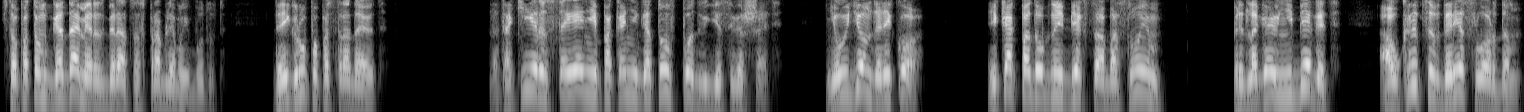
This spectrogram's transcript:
что потом годами разбираться с проблемой будут. Да и группа пострадают. На такие расстояния пока не готов подвиги совершать. Не уйдем далеко. И как подобное бегство обоснуем? Предлагаю не бегать, а укрыться в дыре с лордом.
